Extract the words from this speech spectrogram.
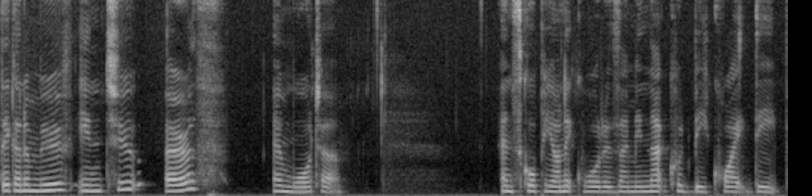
they're going to move into earth and water and scorpionic waters. I mean, that could be quite deep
